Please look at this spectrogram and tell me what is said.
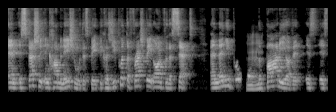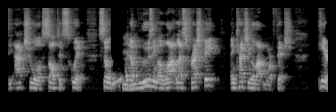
and especially in combination with this bait because you put the fresh bait on for the scent, and then you put Mhm. the body of it is is the actual salted squid. So you end Mm-hmm. up losing a lot less fresh bait and catching a lot more fish. Here,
